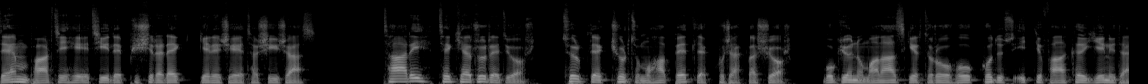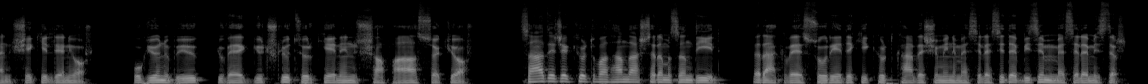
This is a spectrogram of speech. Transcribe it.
DEM Parti heyetiyle pişirerek geleceğe taşıyacağız. Tarih tekerrür ediyor. Türk'le Kürt muhabbetle kucaklaşıyor. Bugün Malazgirt ruhu Kudüs ittifakı yeniden şekilleniyor. Bugün büyük ve güçlü Türkiye'nin şafağı söküyor. Sadece Kürt vatandaşlarımızın değil, Irak ve Suriye'deki Kürt kardeşimin meselesi de bizim meselemizdir.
